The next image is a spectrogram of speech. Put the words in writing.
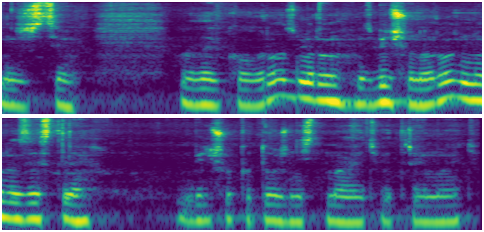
Ножиці великого розміру, збільшеного розміру резистори, більшу потужність мають, витримують.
